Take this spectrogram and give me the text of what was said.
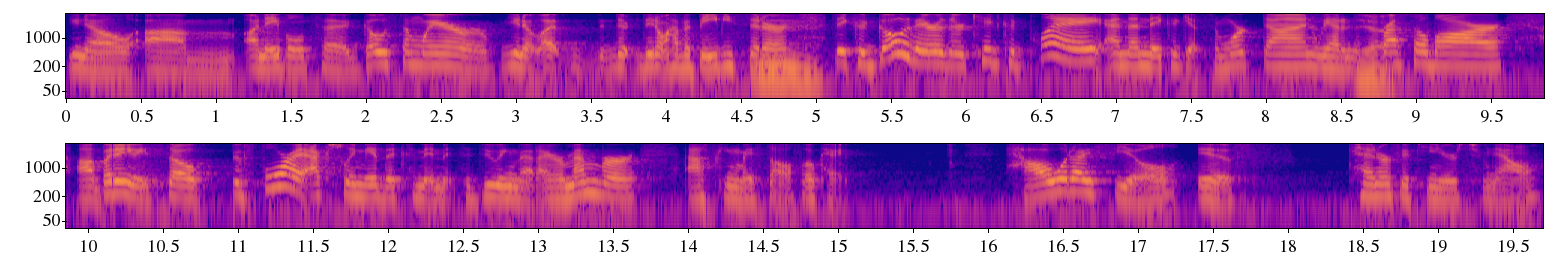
you know, um, unable to go somewhere or, you know, uh, they're- don't have a babysitter. Mm. They could go there, their kid could play, and then they could get some work done. We had an Yeah. espresso bar. Uh, but anyway, so before I actually made the commitment to doing that, I remember asking myself, okay, how would I feel if 10 or 15 years from now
